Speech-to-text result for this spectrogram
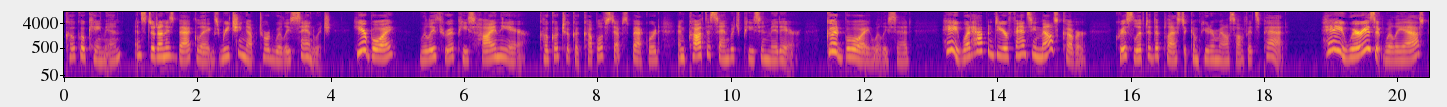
Coco came in and stood on his back legs, reaching up toward Willie's sandwich. Here, boy! Willie threw a piece high in the air. Coco took a couple of steps backward and caught the sandwich piece in midair. Good boy, Willie said. Hey, what happened to your fancy mouse cover? Chris lifted the plastic computer mouse off its pad. Hey, where is it? Willie asked.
